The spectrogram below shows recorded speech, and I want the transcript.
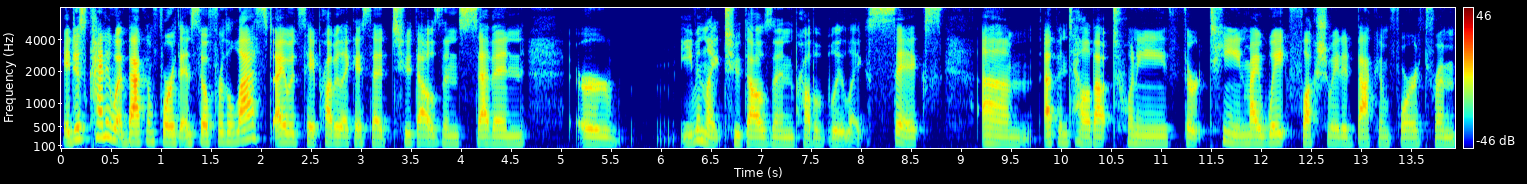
it just kind of went back and forth. And so for the last i would say probably like i said 2007 or even like 2000 probably like 6 um, up until about 2013 my weight fluctuated back and forth from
